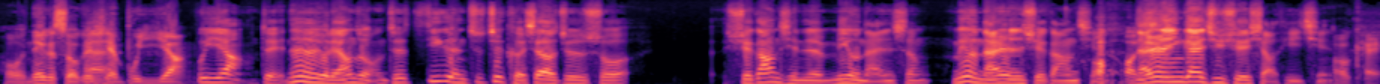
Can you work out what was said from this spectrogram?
哦，那个时候跟现在不一样。不一样。对，那有两种，就第一个人就最可笑的就是说，学钢琴的没有男生，没有男人学钢琴男人应该去学小提琴。OK，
